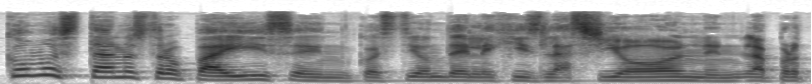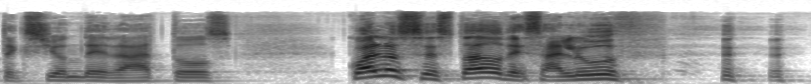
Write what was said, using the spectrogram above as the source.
¿cómo está nuestro país en cuestión de legislación, en la protección de datos? ¿Cuál es su estado de salud?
